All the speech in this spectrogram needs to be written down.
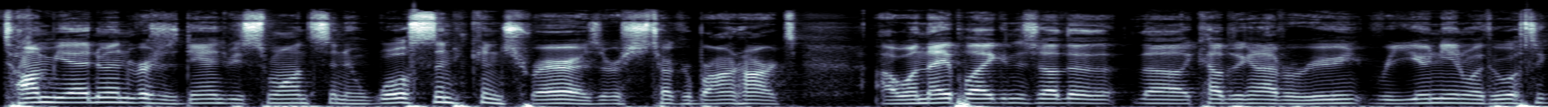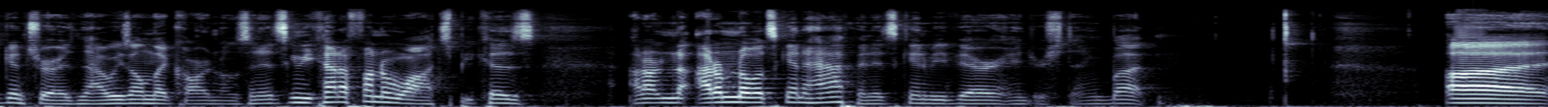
Tommy Edman versus Dansby Swanson, and Willson Contreras versus Tucker Barnhart. Uh, when they play against each other, the Cubs are to have a re- reunion with Willson Contreras. Now he's on the Cardinals, and it's going to be kind of fun to watch because – I don't know, I don't know what's going to happen. It's going to be very interesting. But uh,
